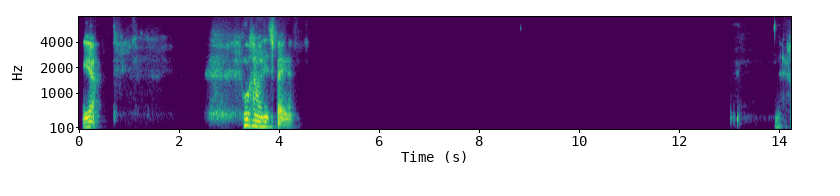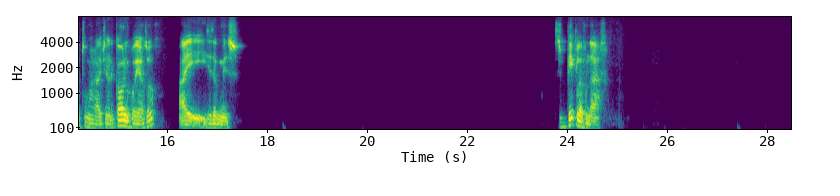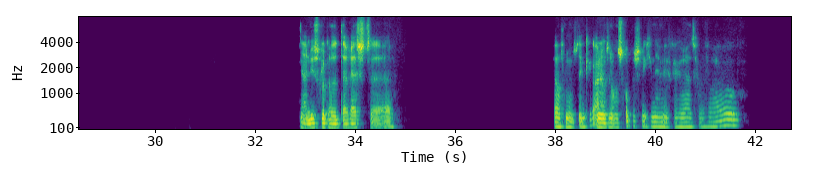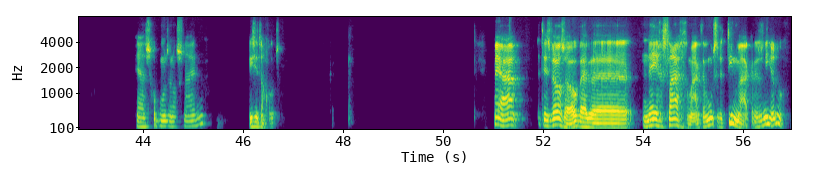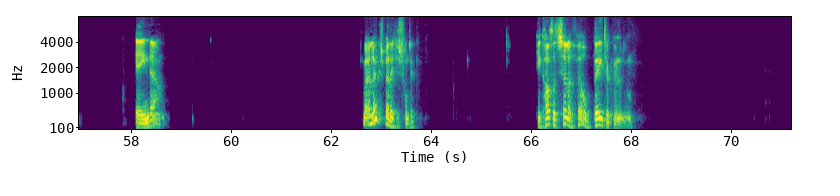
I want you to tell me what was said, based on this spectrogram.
Ja. Hoe gaan we dit spelen? Ga toch maar uit naar de koning proberen, toch? Ai, zit ook mis. Het is bikkelen vandaag. Nou, nu is gelukkig dat de rest uh, wel van denk ik. Arno moet nog een schoppersliedje nemen. Even kijken uit voor de vrouw. Ja, schop moeten we nog snijden. Die zit dan goed. Maar ja, het is wel zo. We hebben negen slagen gemaakt en we moesten er tien maken. Dus dat is niet genoeg. Eén down. waren leuke spelletjes, vond ik. Ik had het zelf wel beter kunnen doen.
